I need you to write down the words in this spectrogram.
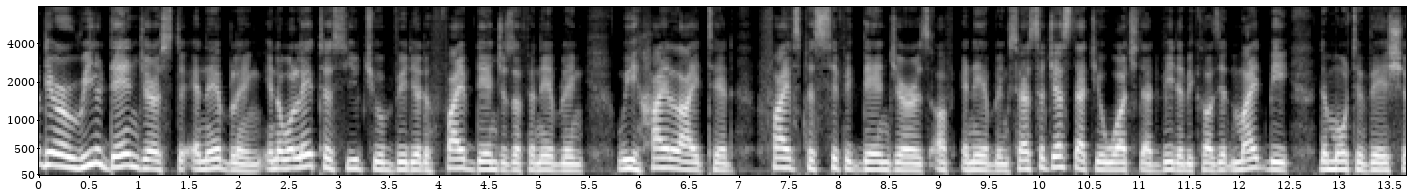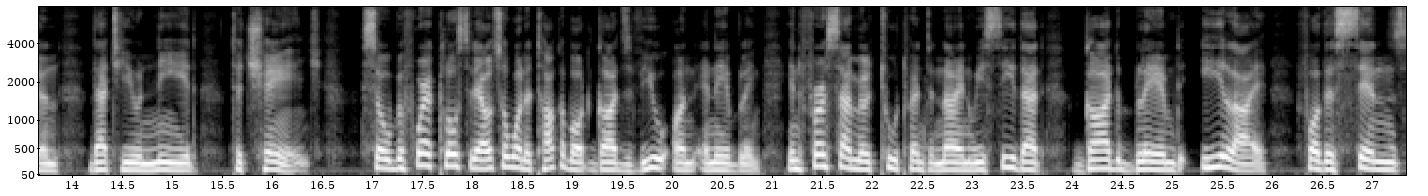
But there are real dangers to enabling. In our latest YouTube video, The Five Dangers of Enabling, we highlighted five specific dangers of enabling. So I suggest that you watch that video because it might be the motivation that you need to change. So before I close today, I also want to talk about God's view on enabling. In 1 Samuel 2:29, we see that God blamed Eli for the sins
